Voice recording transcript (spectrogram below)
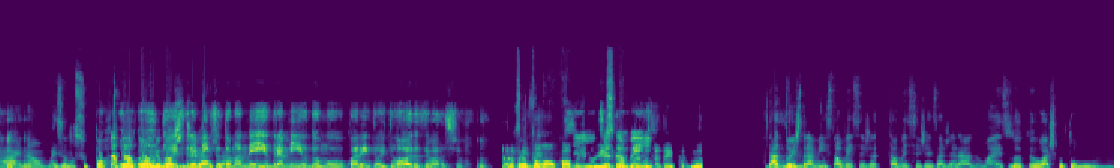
Ai, não, mas eu não suporto. Eu, eu, eu dois Dramin. Se eu tomar meio Dramin, eu durmo 48 horas, eu acho. Não, se eu tomar um copo Gente, de uísque, eu, eu durmo 72. Dá, dois Dramins talvez seja, talvez seja exagerado, mas eu, eu acho que eu tomo um.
